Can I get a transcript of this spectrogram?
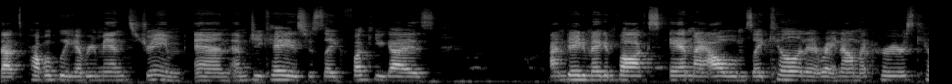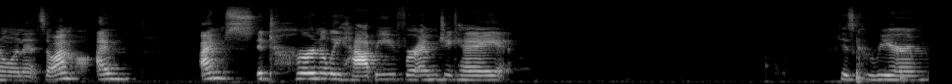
that's probably every man's dream. And MGK is just like, fuck you guys. I'm dating Megan Fox and my album's like killing it right now. My career's killing it. So I'm I'm I'm eternally happy for MGK his career.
